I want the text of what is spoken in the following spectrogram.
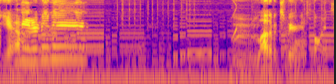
Yeah. Mm, a lot of experience points.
